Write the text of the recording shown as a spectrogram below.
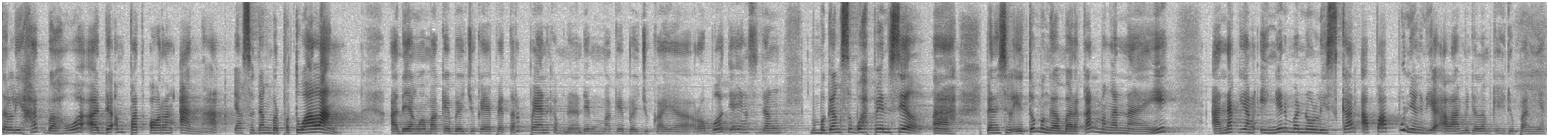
terlihat bahwa ada empat orang anak yang sedang berpetualang. Ada yang memakai baju kayak Peter Pan, kemudian ada yang memakai baju kayak robot ya yang sedang memegang sebuah pensil. Nah, pensil itu menggambarkan mengenai anak yang ingin menuliskan apa pun yang dia alami dalam kehidupannya.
